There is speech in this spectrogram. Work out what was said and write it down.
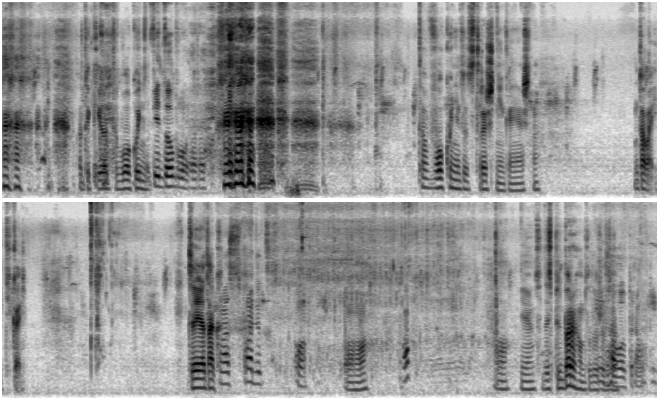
Отакий от вокунь. Відеоблогери. Та вокуні тут страшні, звісно. Ну давай, тікай. Це я У так. нас справді... О, Ого. Оп. О, є. Це десь під берегом тут уже да, прямо тут.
